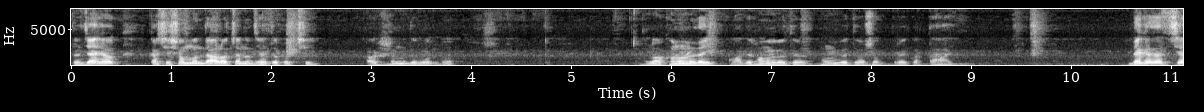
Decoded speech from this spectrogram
তো যাই হোক, কাশি সম্বন্ধে আলোচনা যেহেতু করছি, কাশি সম্বন্ধে বলব। লক্ষণ অনুযায়ী আমাদের হোমিওপ্যাথি হোমিওপ্যাথি ওষুধ প্রয়োগ করতে হয়। দেখা যাচ্ছে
